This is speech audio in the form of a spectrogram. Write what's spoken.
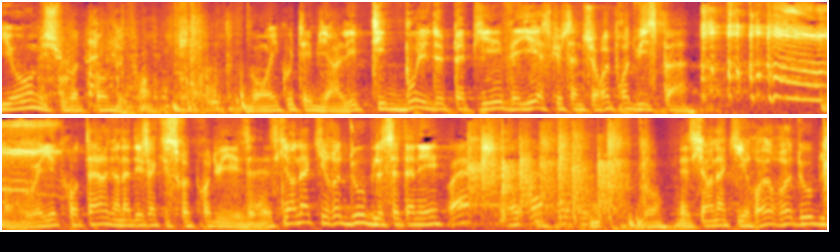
Guillaume je suis votre prof de. Bon, écoutez bien, les petites boules de papier, veillez à ce que ça ne se reproduise pas. Bon, vous voyez, trop tard, il y en a déjà qui se reproduisent. Est-ce qu'il y en a qui redoublent cette année? Ouais. Bon, est-ce qu'il y en a qui re-redoublent?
